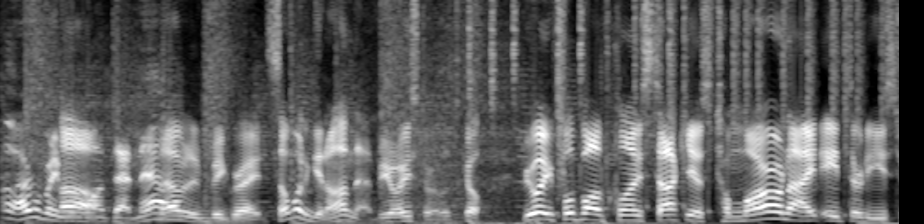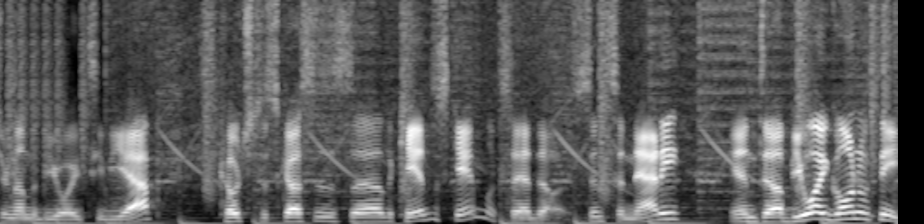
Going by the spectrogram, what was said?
Oh, everybody would Oh, want that now. That would be great. Someone get on that BYU store. Let's go. BYU football with Kalani Sitake is tomorrow night, 8:30 Eastern on the BYU TV app. Coach discusses uh, the Kansas game. Looks ahead to Cincinnati, and uh, BYU going with the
